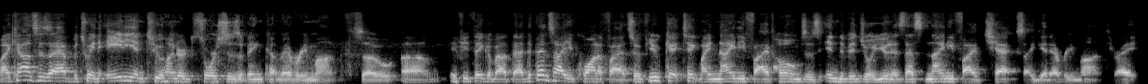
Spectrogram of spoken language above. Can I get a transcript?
My account says I have between 80 and 200 sources of income every month. So um, if you think about that, depends how you quantify it. So if you take my 95 homes as individual units, that's 95 checks I get every month, right?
